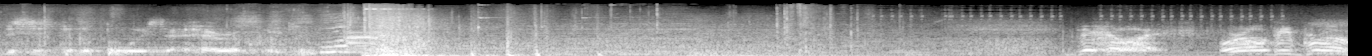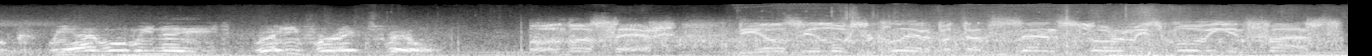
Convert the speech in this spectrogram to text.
This is for the boys at Hereford. Where? Nikolai, we're all be broke. We have what we need. Ready for exfil. Almost there. The LZ looks clear, but that sandstorm is moving in fast.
